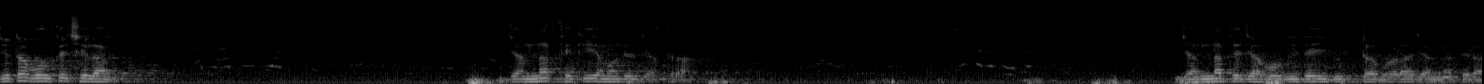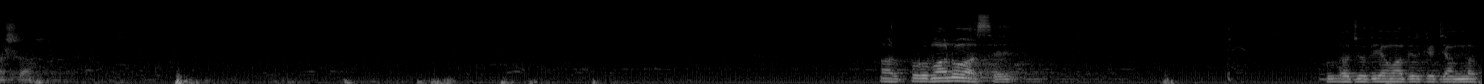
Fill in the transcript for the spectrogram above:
যেটা বলতেছিলাম, জান্নাত থেকেই আমাদের যাত্রা। জান্নাতে যাব, বিদেই বুকটা ভরা জান্নাতের আশা। আর প্রমাণও আছে আল্লাহ যদি আমাদেরকে জান্নাত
